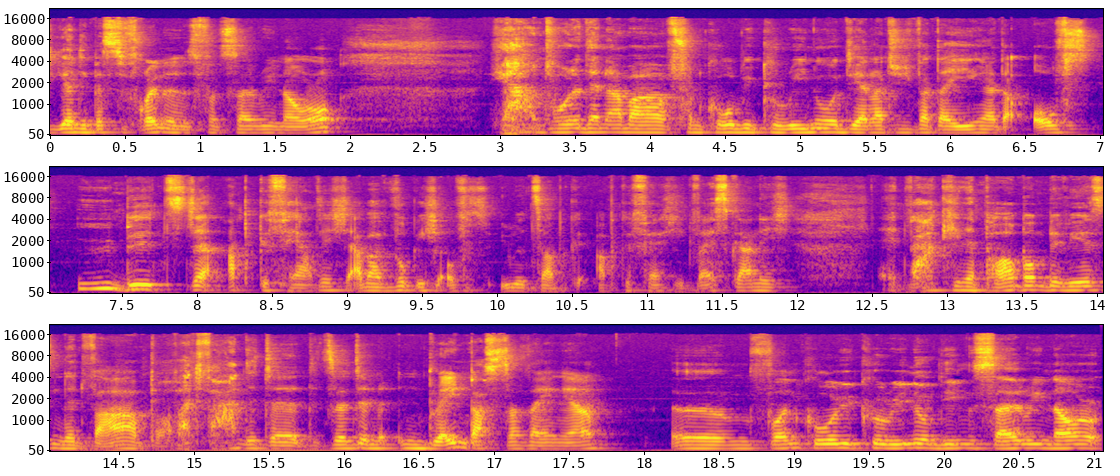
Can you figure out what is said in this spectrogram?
Die ja die beste Freundin ist von Salary Nauro. Ja, und wurde dann aber von Kobe Corino, der natürlich was dagegen hatte, aufs übelste abgefertigt, aber wirklich aufs übelste abge abgefertigt. Ich weiß gar nicht, es war keine Powerbomb gewesen, das war, boah, was war das? Das sollte ein Brainbuster sein, ja. Ähm, von Kobe Corino gegen Sal Rinauro,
